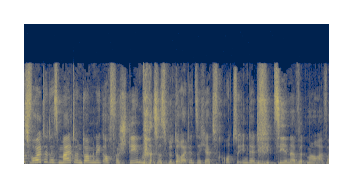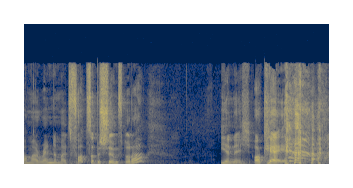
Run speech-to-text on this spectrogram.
ich wollte, dass Malte und Dominik auch verstehen, was es bedeutet, sich als Frau zu identifizieren. Da wird man auch einfach mal random als Fotze beschimpft, oder? Ihr nicht. Okay.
